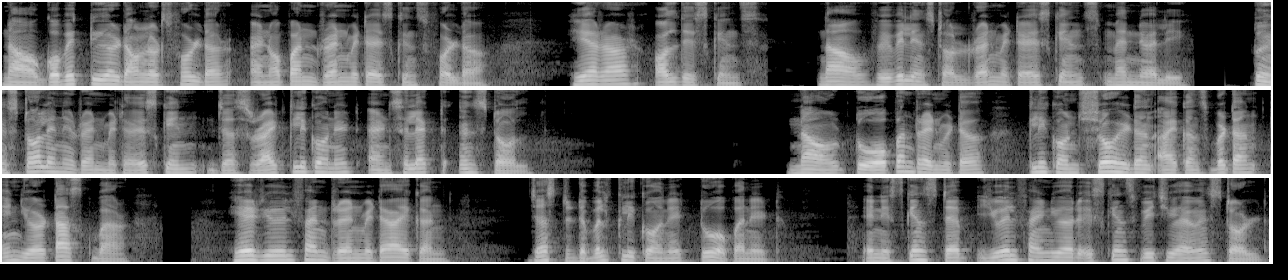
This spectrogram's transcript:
Now go back to your downloads folder and open Rainmeter skins folder. Here are all the skins. Now we will install Rainmeter skins manually. To install any Rainmeter skin, just right click on it and select install. Now to open Rainmeter, click on show hidden icons button in your taskbar. Here you will find Rainmeter icon. Just double click on it to open it. In skins tab, you will find your skins which you have installed.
